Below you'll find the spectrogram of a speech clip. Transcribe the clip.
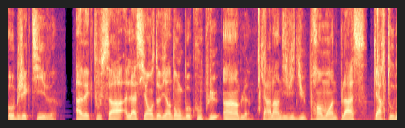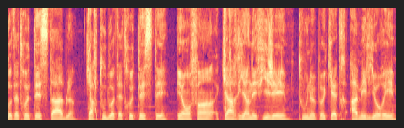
objective. Avec tout ça, la science devient donc beaucoup plus humble, car l'individu prend moins de place, car tout doit être testable, car tout doit être testé, et enfin, car rien n'est figé, tout ne peut qu'être amélioré,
